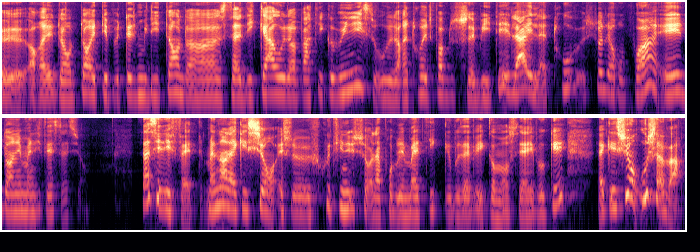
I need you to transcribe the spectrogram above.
euh, aurait dans le temps été peut-être militant d'un syndicat ou d'un parti communiste où il aurait trouvé une forme de sociabilité. là, il la trouve sur les ronds-points et dans les manifestations. Ça, c'est les faits. Maintenant, la question, et je continue sur la problématique que vous avez commencé à évoquer, la question où ça va?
